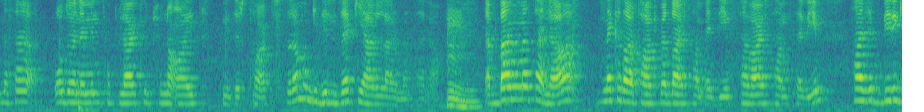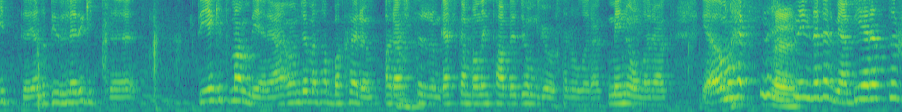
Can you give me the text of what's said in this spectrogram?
mesela o dönemin popüler kültürüne ait midir tartışılır ama gidilecek yerler mesela. Hmm. Ya ben mesela ne kadar takip edersem edeyim, seversem seveyim sadece biri gitti ya da birileri gitti diye gitmem bir yere. Yani önce mesela bakarım, araştırırım. Gerçekten bana hitap ediyor mu görsel olarak, menü olarak. Ya ama hepsini hepsini Evet. incelerim. Yani bir yere sırf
